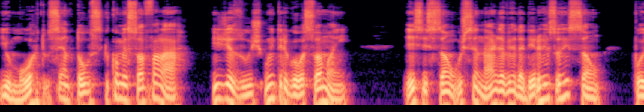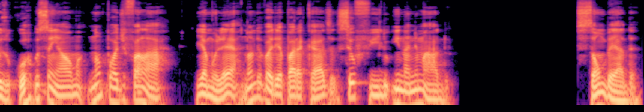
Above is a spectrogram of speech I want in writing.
E o morto sentou-se e começou a falar, e Jesus o entregou à sua mãe. Esses são os sinais da verdadeira ressurreição, pois o corpo sem alma não pode falar, e a mulher não levaria para casa seu filho inanimado. São Beda.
